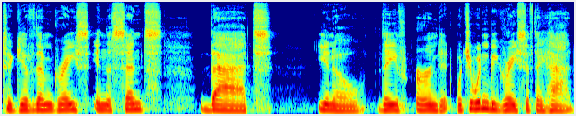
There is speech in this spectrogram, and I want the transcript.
to give them grace in the sense that you know they've earned it, which it wouldn't be grace if they had.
